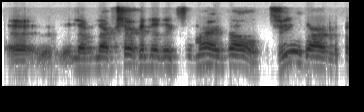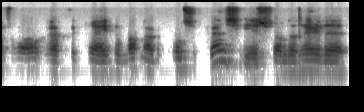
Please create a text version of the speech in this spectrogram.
uh, laat, ik zeggen dat ik voor mij wel veel duidelijker voor ogen heb gekregen wat nou de consequentie is van dat hele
